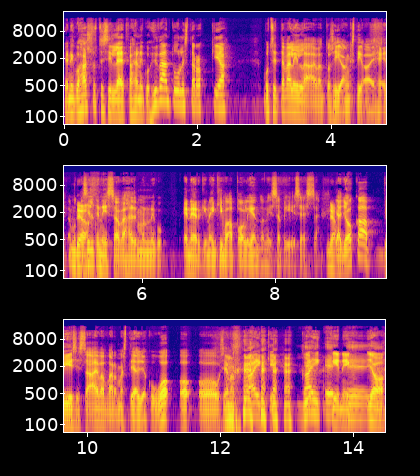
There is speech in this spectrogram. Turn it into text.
ja niin kuin hassusti silleen, että vähän niin kuin hyvän tuulista rockia, mutta sitten välillä aivan tosi angstiaiheita, mutta Joo. silti niissä on vähän semmoinen niin kuin energinen, kiva poljento niissä biiseissä. Joo. Ja joka biisissä aivan varmasti on joku wo, oh, oh, siellä on kaikki, kaikki, Je- niin, e- e- joo,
